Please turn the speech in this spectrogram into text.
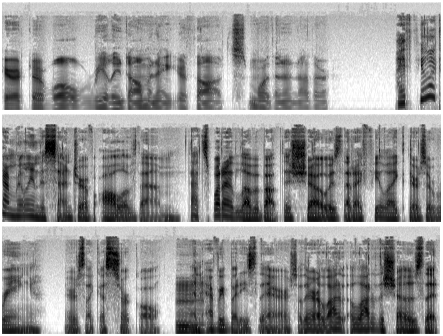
character will really dominate your thoughts more than another? i feel like i'm really in the center of all of them that's what i love about this show is that i feel like there's a ring there's like a circle and Hmm. everybody's there so there are a lot of a lot of the shows that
